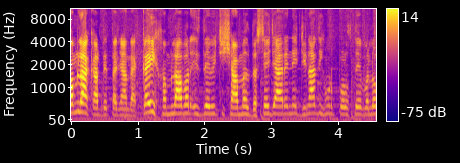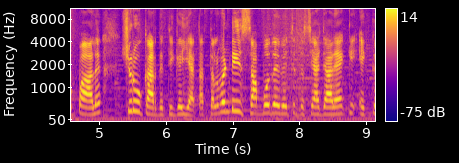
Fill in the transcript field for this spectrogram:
ਹਮਲਾ ਕਰ ਦਿੱਤਾ ਜਾਂਦਾ ਹੈ। ਕਈ ਹਮਲਾਵਰ ਇਸ ਦੇ ਵਿੱਚ ਸ਼ਾਮਲ ਦੱਸੇ ਜਾ ਰਹੇ ਨੇ, ਜਿਨ੍ਹਾਂ ਦੀ ਹੁਣ ਪੁਲਿਸ ਦੇ ਵੱਲੋਂ ਭਾਲ ਸ਼ੁਰੂ ਕਰ ਦਿੱਤੀ ਗਈ ਹੈ। ਤਾਂ ਤਲਵੰਡੀ ਸਾਬੋ ਦੇ ਵਿੱਚ ਦੱਸਿਆ ਜਾ ਰਿਹਾ ਹੈ ਕਿ ਇੱਕ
